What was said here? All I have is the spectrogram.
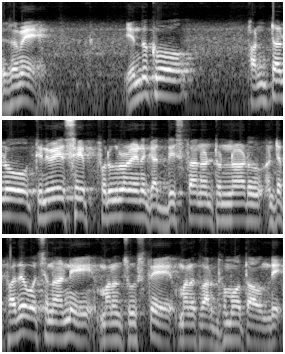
నిజమే. ఎందుకు? పంటను తినివేసే పురుగులనైనా నేను గద్దిస్తానంటున్నాడు. అంటే పదే వచనాన్ని మనం చూస్తే మనకు అర్థమవుతా ఉంది.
